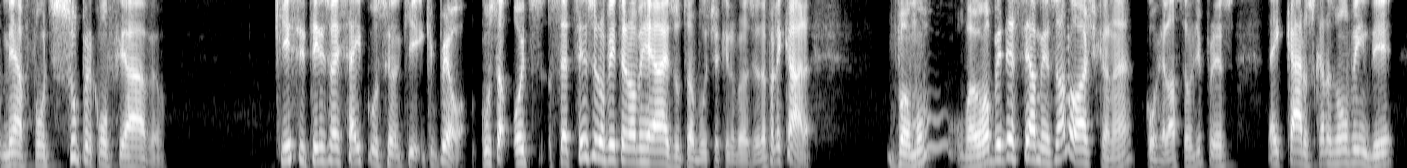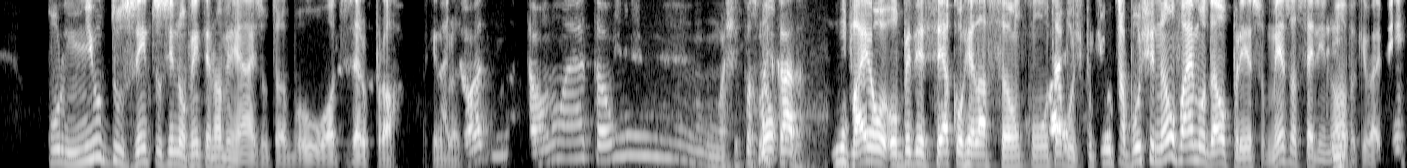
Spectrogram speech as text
minha fonte super confiável que esse tênis vai sair custando, que, que pior, custa 8, 799 reais o Ultraboost aqui no Brasil. Eu falei, cara, vamos, vamos obedecer a mesma lógica, né? Correlação de preço. Daí, cara, os caras vão vender por 1.299 reais o, o Odd Zero Pro aqui no Brasil. Então não é tão. Achei que fosse mais caro. Não vai obedecer a correlação com o Ultraboost, porque o Ultraboost não vai mudar o preço, mesmo a série nova que vai vir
